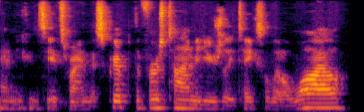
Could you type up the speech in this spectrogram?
And you can see it's running the script the first time. It usually takes a little while.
